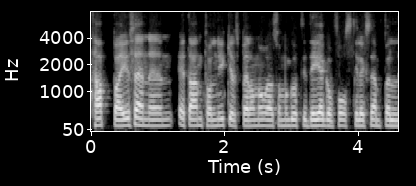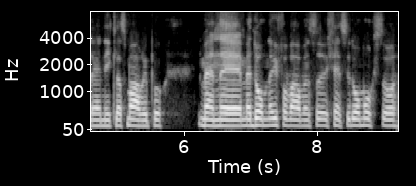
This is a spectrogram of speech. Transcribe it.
Tappar ju sen en, ett antal nyckelspelare, några som har gått till Degerfors till exempel eh, Niklas Maripo. Men eh, med de nyförvärven så känns ju de också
